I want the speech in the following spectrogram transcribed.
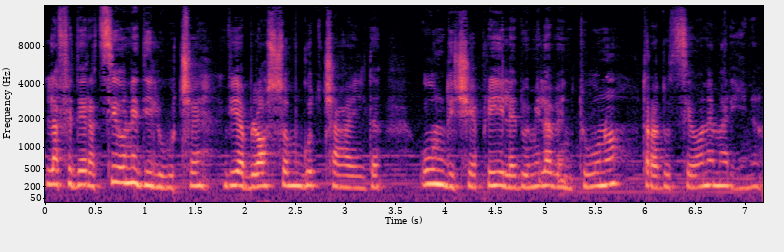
La Federazione di Luce, via Blossom Goodchild, 11 aprile 2021, traduzione Marina.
